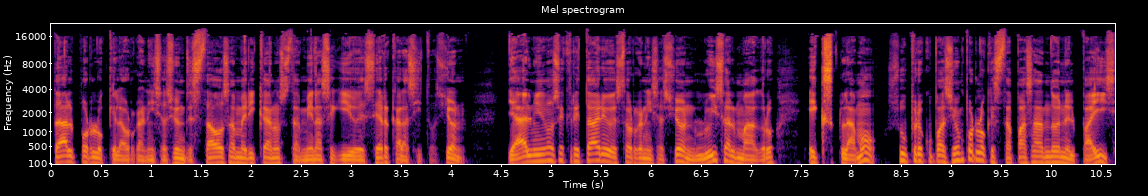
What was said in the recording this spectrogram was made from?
tal por lo que la Organización de Estados Americanos también ha seguido de cerca la situación. Ya el mismo secretario de esta organización, Luis Almagro, exclamó su preocupación por lo que está pasando en el país,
